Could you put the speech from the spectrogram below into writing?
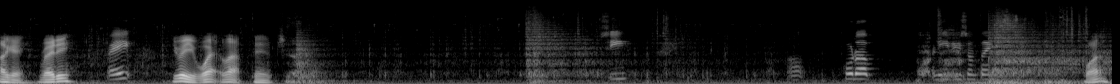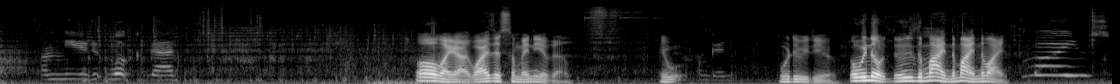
Okay, ready? Right? You already went left, didn't you? See? Oh, hold up. I need to do something. What? I need to do. Look, Dad. Oh my god, why is there so many of them? Okay, wh- I'm good. What do we do? Oh, we know. There's the mine, the mine, the mine. Mines.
